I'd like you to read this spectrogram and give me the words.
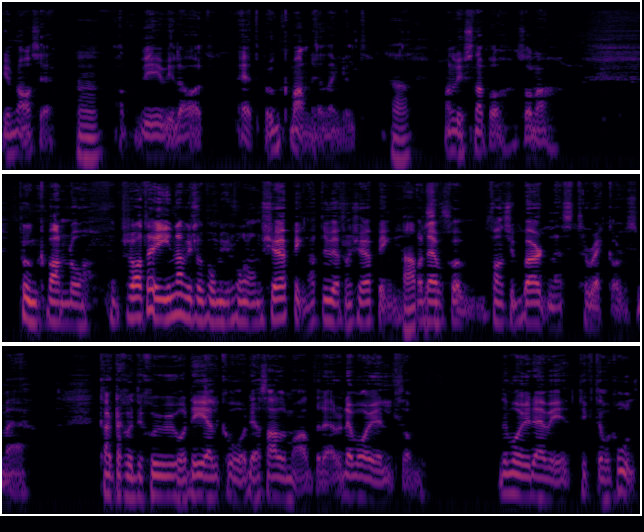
gymnasiet. Mm. Att vi ville ha ett, ett punkband helt enkelt. Ja. Man lyssnar på sådana punkband då. Vi pratade innan vi slog på mikrofonen om Köping, att du är från Köping. Ja, och där fanns ju Birdnest Records med Karta 77 och DLK och Dia Salma och allt det där. Och det var ju liksom, det var ju det vi tyckte var coolt.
